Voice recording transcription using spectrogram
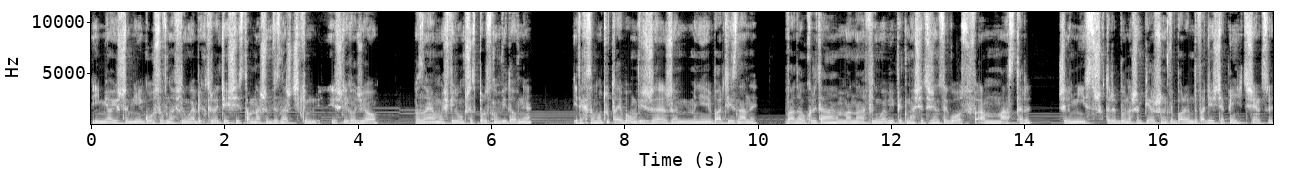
i miał jeszcze mniej głosów na Filmwebie, który gdzieś jest tam naszym wyznacznikiem, jeśli chodzi o znajomość filmu przez polską widownię. I tak samo tutaj, bo mówisz, że, że mniej bardziej znany. Wada ukryta ma na Filmwebie 15 tysięcy głosów, a Master, czyli mistrz, który był naszym pierwszym wyborem, 25 tysięcy.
